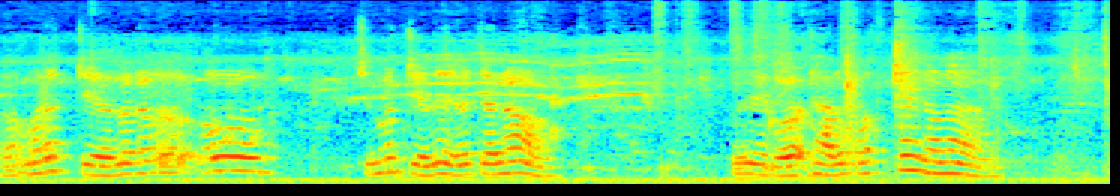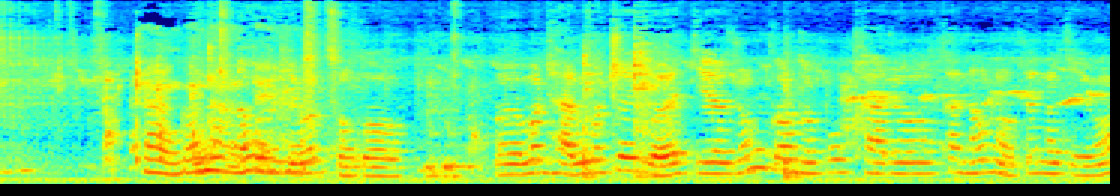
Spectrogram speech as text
Mất tiền nó ô chỉ mất tiền thì nó cho nó. Bây giờ có thằng nó có chơi nó nè thằng có nó nào nó chỉ mất sống cò ờ mất thằng nó chơi với chia giống con nó phụ khai đâu khai nó mà tên nó gì mà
